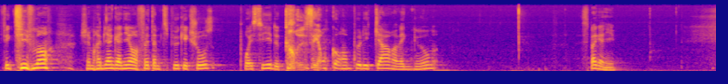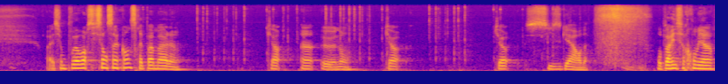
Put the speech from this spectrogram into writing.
effectivement, j'aimerais bien gagner en fait un petit peu quelque chose pour essayer de creuser encore un peu l'écart avec Gnome. C'est pas gagné. si on pouvait avoir 650, ce serait pas mal. K1, euh, non. K... K6 garde. On parie sur combien?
